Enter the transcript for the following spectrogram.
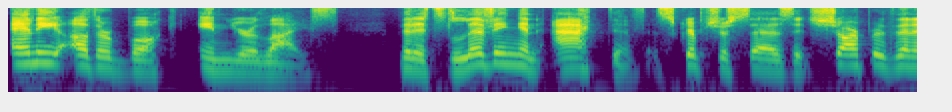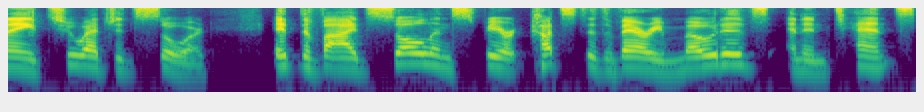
any other book in your life, that it's living and active. Scripture says it's sharper than a two edged sword. It divides soul and spirit, cuts to the very motives and intents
